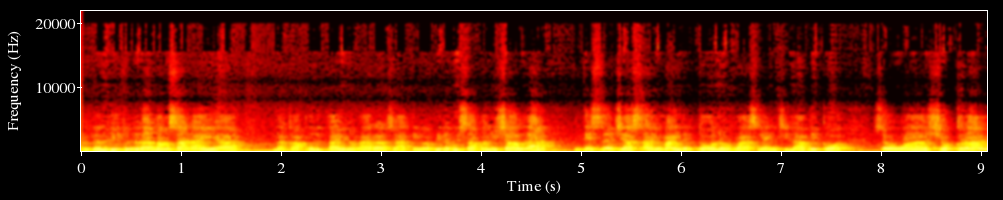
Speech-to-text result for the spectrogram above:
hanggang dito na lamang sana ay uh, nakapulit tayo ng aral sa ating mga pinag-usapan. Inshallah, it is uh, just a reminder to all of us, yan yung sinabi ko. So, uh, shukran,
